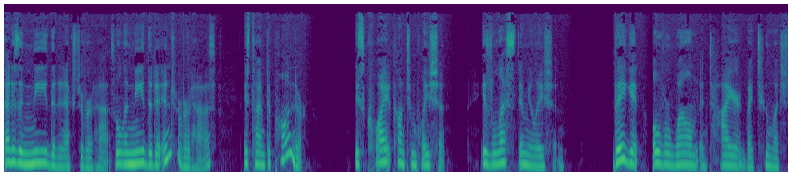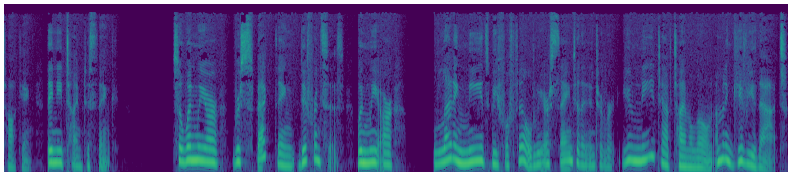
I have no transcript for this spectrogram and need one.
That is a need that an extrovert has. Well, a need that an introvert has is time to ponder, is quiet contemplation, is less stimulation. They get overwhelmed and tired by too much talking. They need time to think. So when we are respecting differences, when we are letting needs be fulfilled, we are saying to that introvert, you need to have time alone. I'm going to give you that.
